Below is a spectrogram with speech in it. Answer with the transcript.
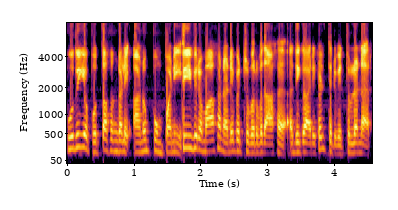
புதிய புத்தகங்களை அனுப்பும் பணி தீவிரமாக நடைபெற்று வருவதாக அதிகாரிகள் தெரிவித்துள்ளனர்.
